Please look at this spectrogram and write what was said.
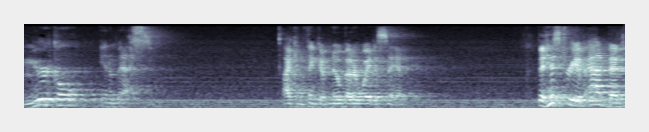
A miracle in a mess. I can think of no better way to say it. The history of Advent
